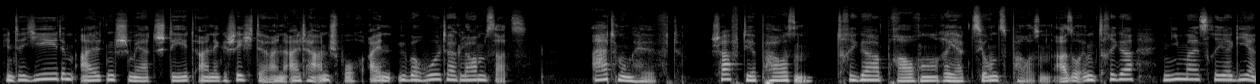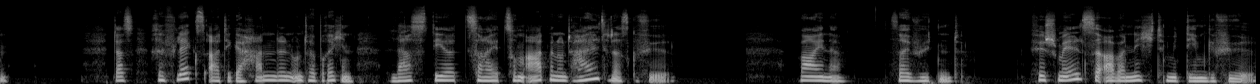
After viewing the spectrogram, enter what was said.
Hinter jedem alten Schmerz steht eine Geschichte, ein alter Anspruch, ein überholter Glaubenssatz. Atmung hilft. Schaff dir Pausen. Trigger brauchen Reaktionspausen. Also im Trigger niemals reagieren. Das reflexartige Handeln unterbrechen. Lass dir Zeit zum Atmen und halte das Gefühl. Weine, sei wütend. Verschmelze aber nicht mit dem Gefühl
